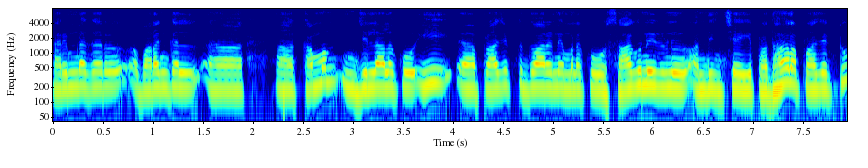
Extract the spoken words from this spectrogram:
కరీంనగర్ వరంగల్ ఖమ్మం జిల్లాలకు ఈ ప్రాజెక్టు ద్వారానే మనకు సాగునీరును అందించే ఈ ప్రధాన ప్రాజెక్టు.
